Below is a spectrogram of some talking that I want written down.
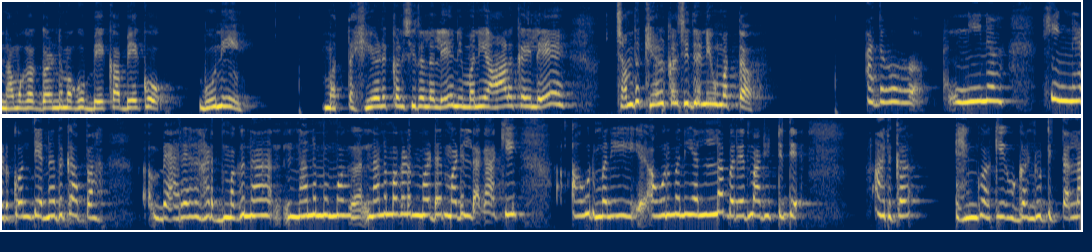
ನಮಗ ಗಂಡು ಮಗು ಬೇಕಾ ಬೇಕು? ಭೂನಿ ಮತ್ತೆ ಹೇಳಿ ಕಳ್ಸಿರಲ್ಲೇ ನಿಮ್ಮ ಮನೆ ಆಳ ಕೈಲೇ? ಚಂದ ಕೇಳಿ ಕಳ್ಸಿದ್ರೆ ನೀವು ಮತ್ತ. ಅದು ನೀನು ಹಿಂಗೆ ನಡ್ಕೊಂತಿ ಅನ್ನೋದಕ್ಕಪ್ಪ. ಬೇರೆ ಹಡ್ದ ಮಗನ ನನ್ನ ಮಗ, ನನ್ನ ಮಗಳ ಮಡ, ಮಡಿಲ್ದಾಗ ಹಾಕಿ ಅವ್ರ ಮನೆ ಅವ್ರ ಮನೆ ಎಲ್ಲ ಬರೆಯೋದು ಮಾಡಿಟ್ಟಿದ್ದೆ. ಅದಕ್ಕೆ ಹೆಂಗೂ ಆಕಿ ಗಂಡು ಹುಟ್ಟಿತ್ತಲ್ಲ,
